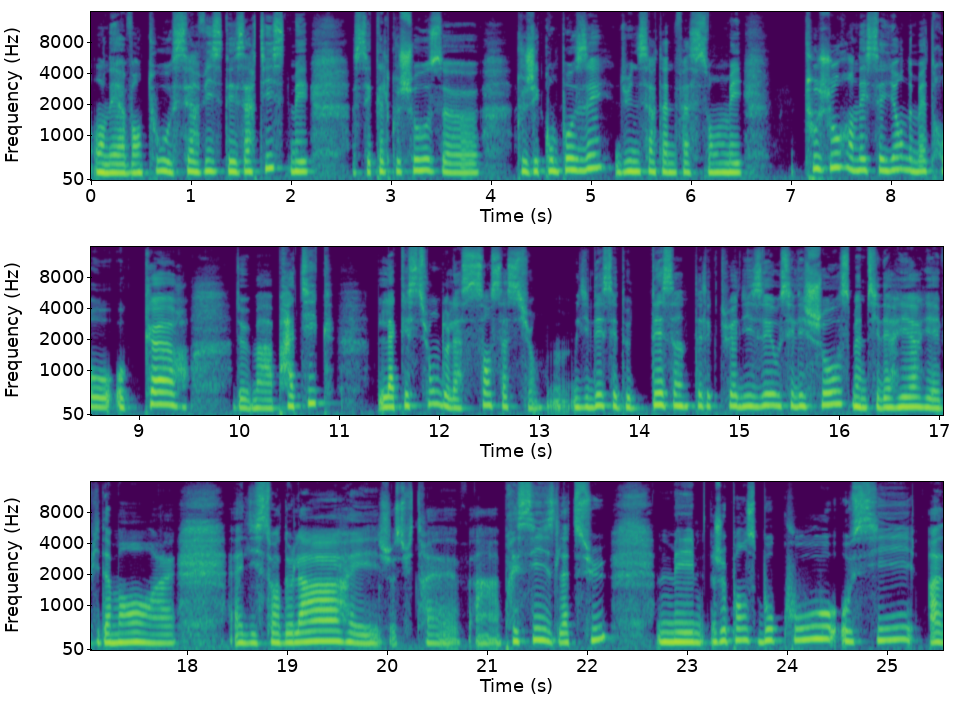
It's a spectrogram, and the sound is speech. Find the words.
on est avant tout au service des artistes mais c'est quelque chose euh, que j'ai composé d'une certaine façon mais toujours en essayant de mettre au, au cœur de ma pratique la question de la sensation. L'idée, c'est de désintellectualiser aussi les choses, même si derrière, il y a évidemment euh, l'histoire de l'art, et je suis très précise là-dessus. Mais je pense beaucoup aussi à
